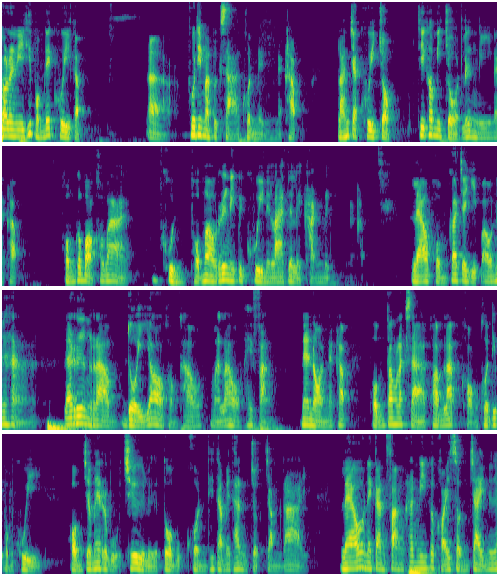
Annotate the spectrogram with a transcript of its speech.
กรณีที่ผมได้คุยกับผู้ที่มาปรึกษาคนหนึ่งนะครับ หลังจากคุยจบที่เขามีโจทย์เรื่องนี้นะครับ ผมก็บอกเขาว่าคุณผมเอาเรื่องนี้ไปคุยในไลฟ์ได้เลยครั้งหนึ่งนะครับ แล้วผมก็จะหยิบเอาเนื้อหา และเรื่องราวโดยย่อของเขามาเล่าให้ฟัง แน่นอนนะครับ ผมต้องรักษาความลับของคนที่ผมคุย ผมจะไม่ระบุชื่อหรือตัวบุคคลที่ทำให้ท่านจดจำได้ แล้วในการฟังครั้งนี้ก็ขอให้สนใจเนื้อ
